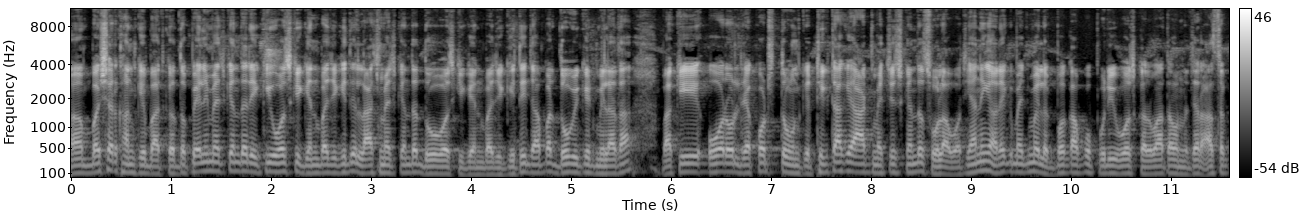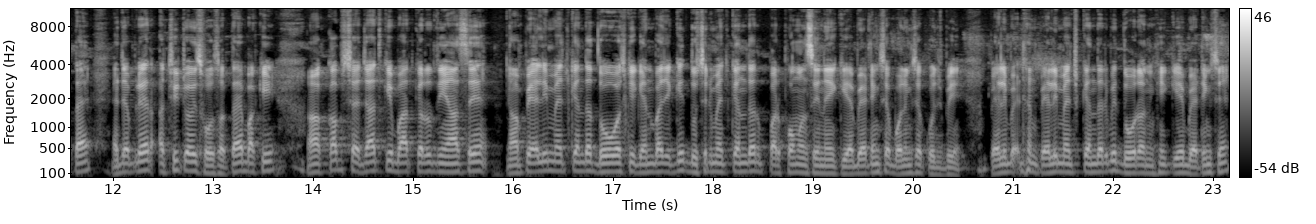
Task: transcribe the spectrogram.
बशर खान की बात करें तो पहली मैच के अंदर एक ही ओवर्स की गेंदबाजी की थी, लास्ट मैच के अंदर दो ओवर्स की गेंदबाजी की थी, जहाँ पर दो विकेट मिला था। बाकी ओवरऑल रिकॉर्ड्स तो उनके ठीक ठाक है, आठ मैचेस के अंदर सोलह ओवर्स, यानी हर एक मैच में लगभग आपको पूरी ओवर्स करवाता हुआ नज़र आ सकता है, एज ए प्लेयर अच्छी चॉइस हो सकता है। बाकी कब शहजाद की बात करूँ तो यहाँ से पहली मैच के अंदर दो ओवर्स की गेंदबाजी की, दूसरी मैच के अंदर परफॉर्मेंस ही नहीं किया, बैटिंग से, बॉलिंग से कुछ भी, पहली बैट, पहली मैच के अंदर भी दो रन ही किए बैटिंग से,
